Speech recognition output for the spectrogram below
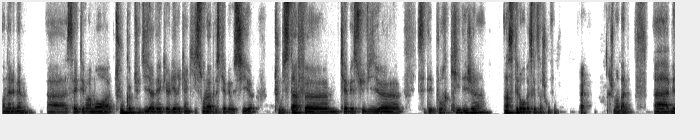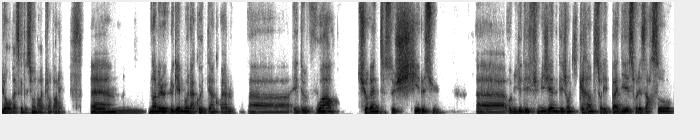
en elle-même. Euh, ça a été vraiment euh, tout, comme tu dis, avec les ricains qui sont là, parce qu'il y avait aussi tout le staff qui avait suivi. c'était pour qui déjà? Ah, c'était l'Eurobasket, ça, je confonds. Ouais. Je m'emballe. mais l'Eurobasket aussi, on aurait pu en parler. non, mais le, le, game Monaco était incroyable. et de voir Turent se chier dessus euh, au milieu des fumigènes, des gens qui grimpent sur les paniers, sur les arceaux.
